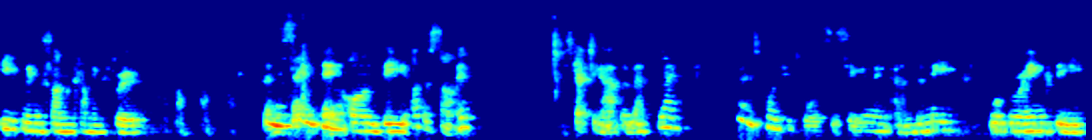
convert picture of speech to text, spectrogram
evening sun coming through. Then the same thing on the other side, stretching out the left leg, toes pointing towards the ceiling and the knee We'll bring the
